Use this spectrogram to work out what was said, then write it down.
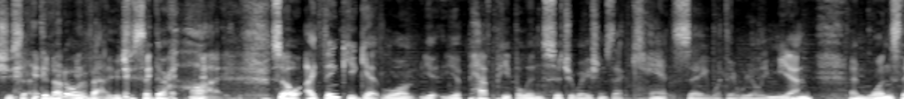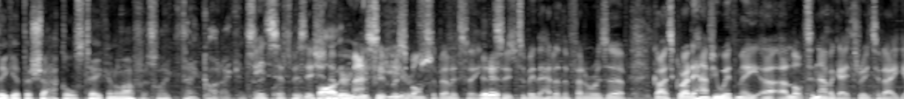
she said. They're not overvalued. She said they're high. So I think you get long, you, you have people in situations that can't say what they really mean. Yeah. And once they get the shackles taken off, it's like, thank God I can say It's a position of massive responsibility it is. To, to, be the head of the Federal Reserve. Guys, great to have you with me. Uh, a lot to navigate through today.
